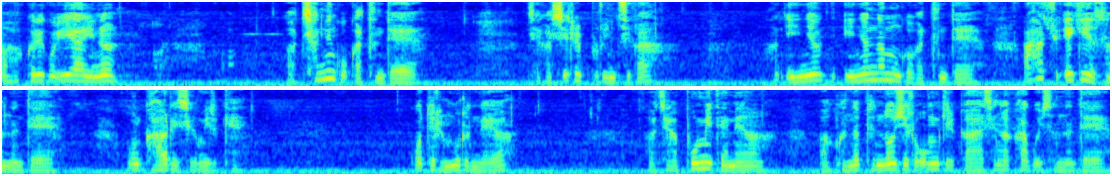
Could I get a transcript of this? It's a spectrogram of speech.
어, 그리고 이 아이는 어, 천인국 같은데 제가 씨를 뿌린 지가 한 2년, 2년 넘은 것 같은데 아주 애기였었는데 올 가을에 지금 이렇게 꽃대를 물었네요. 어, 제가 봄이 되면 어, 건너편 노지로 옮길까 생각하고 있었는데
